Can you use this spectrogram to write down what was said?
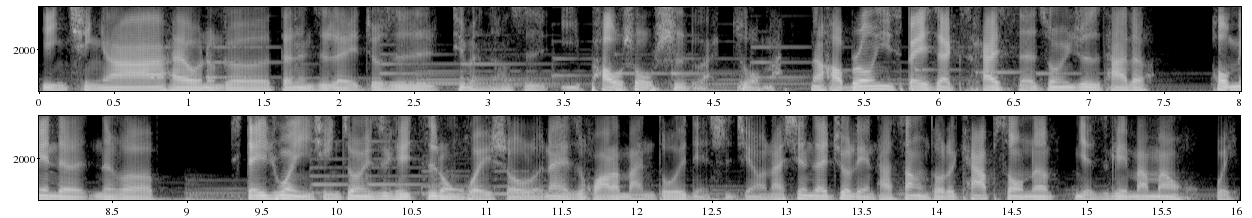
引擎啊，还有那个等等之类，就是基本上是以抛售式来做嘛。那好不容易 SpaceX 开始了，终于就是它的后面的那个 Stage One 引擎终于是可以自动回收了，那也是花了蛮多一点时间哦。那现在就连它上头的 Capsule 呢，也是可以慢慢回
